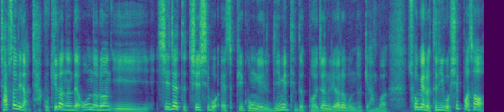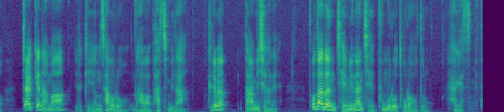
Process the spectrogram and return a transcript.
잡설이 자꾸 길었는데 오늘은 이 CZ75 SP01 limited 버전을 여러분들께 한번 소개를 드리고 싶어서 짧게나마 이렇게 영상으로 나와 봤습니다. 그러면 다음 이 시간에 또 다른 재미난 제품으로 돌아오도록 하겠습니다.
